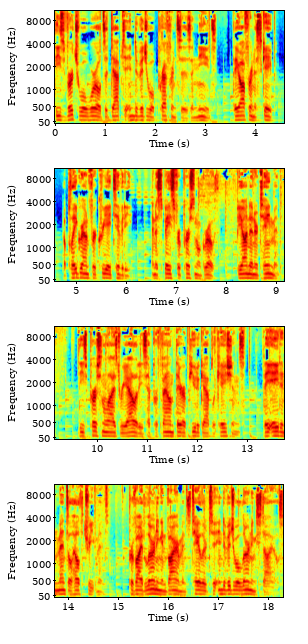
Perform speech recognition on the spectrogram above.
these virtual worlds adapt to individual preferences and needs. They offer an escape, a playground for creativity, and a space for personal growth. Beyond entertainment, these personalized realities have profound therapeutic applications. They aid in mental health treatment, provide learning environments tailored to individual learning styles,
